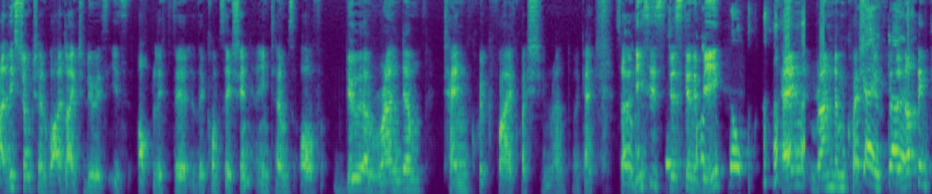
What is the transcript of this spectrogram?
at this junction, what I'd like to do is is uplift the, the conversation in terms of do a random 10 quick fire question round. Okay. So Oh, this is just going to be 10 random questions. Okay, there's nothing.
